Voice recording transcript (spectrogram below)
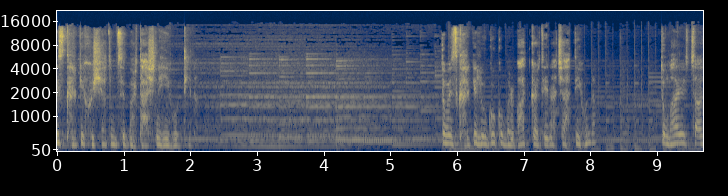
इस घर की खुशियाँ तुमसे बर्दाश्त नहीं होती ना। तुम इस घर के लोगों को बर्बाद कर देना चाहती हो ना? तुम्हारे साथ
